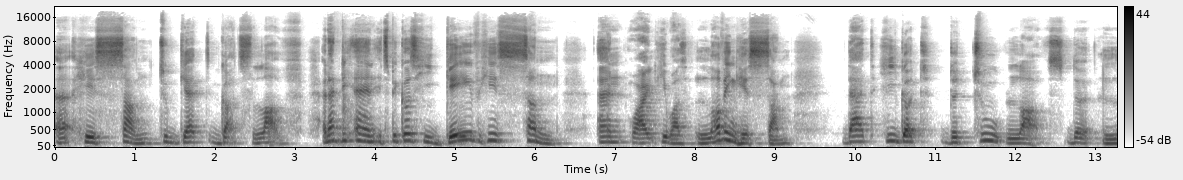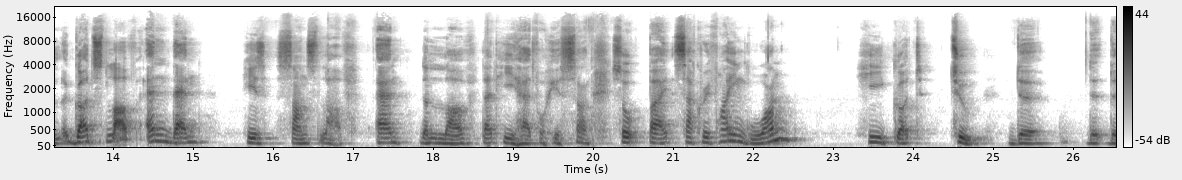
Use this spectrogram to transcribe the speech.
uh, his son to get God's love. And at the end, it's because he gave his son, and while he was loving his son, that he got the two loves the God's love and then his son's love. And the love that he had for his son. So by sacrificing one, he got two. The the, the,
